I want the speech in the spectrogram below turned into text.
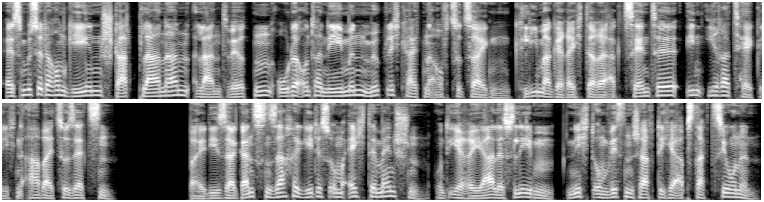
Es müsse darum gehen, Stadtplanern, Landwirten oder Unternehmen Möglichkeiten aufzuzeigen, klimagerechtere Akzente in ihrer täglichen Arbeit zu setzen. Bei dieser ganzen Sache geht es um echte Menschen und ihr reales Leben, nicht um wissenschaftliche Abstraktionen.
